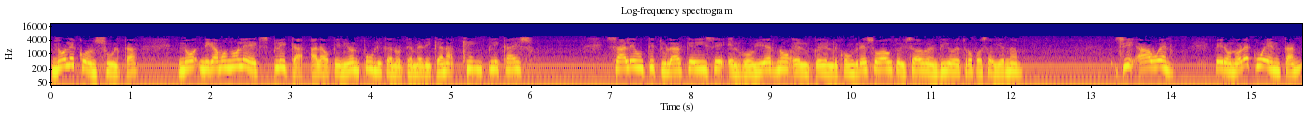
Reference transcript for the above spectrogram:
no le consulta, no, digamos, no le explica a la opinión pública norteamericana qué implica eso. Sale un titular que dice el gobierno, el, el Congreso ha autorizado el envío de tropas a Vietnam. Sí, ah, bueno, pero no le cuentan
